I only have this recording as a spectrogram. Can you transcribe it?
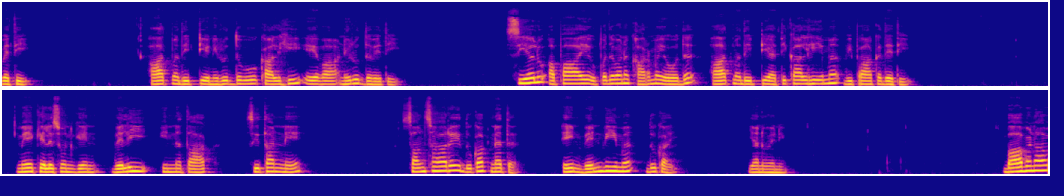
වෙති. ආත්ම දිට්ඨිය නිරුද්ධ වූ කලෙහි ඒවා නිරුද්ධ වෙති. සියලු අපායේ උපදවන කර්මයෝද ආත්ම දිට්ඨිය ඇති කලෙහිම විපාක දෙති. මේ කෙලෙසුන්ගෙන් වෙලී ඉන්න තාක් සිතන්නේ සංසාරේ දුකක් නැත. එයින් වෙන්වීම දුකයි. යනුවෙනි. භාවනාව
